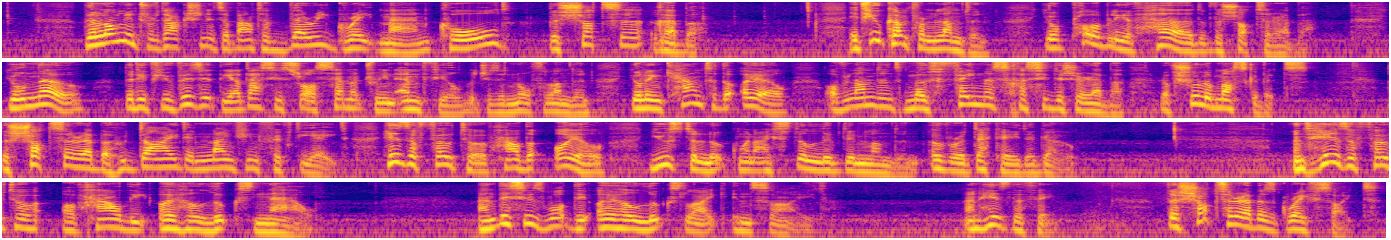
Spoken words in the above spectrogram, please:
The long introduction is about a very great man called the Shotzer Rebbe. If you come from London, you'll probably have heard of the Shotzer Rebbe. You'll know that if you visit the Adass Yisrael Cemetery in Enfield, which is in North London, you'll encounter the ohel of London's most famous Hasidic Rebbe, Rav Shula Moskowitz the Shotzer Rebbe, who died in 1958. Here's a photo of how the ohel used to look when I still lived in London, over a decade ago. And here's a photo of how the ohel looks now. And this is what the ohel looks like inside. And here's the thing the Shotzer Rebbe's gravesite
